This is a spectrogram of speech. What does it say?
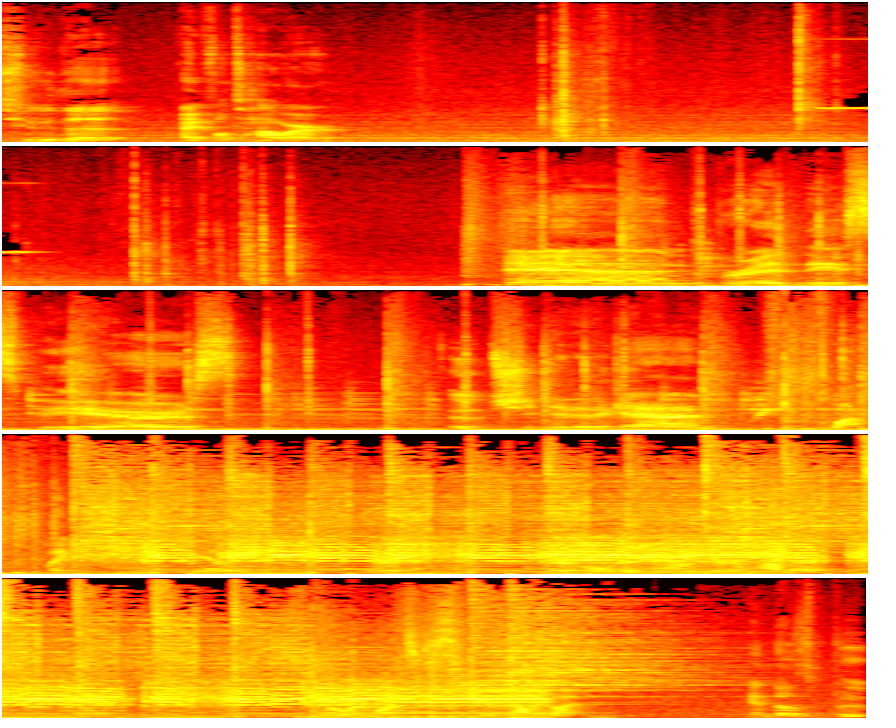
To the Eiffel Tower And Britney Spears. Oops, she did it again. What? Like, really? You're, you're older now, you're a mother, and no one wants to see your belly button and those boots.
